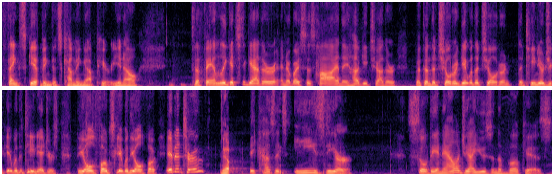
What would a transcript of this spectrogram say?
Thanksgiving that's coming up here. You know, the family gets together and everybody says hi and they hug each other, but then the children get with the children, the teenagers get with the teenagers, the old folks get with the old folks. Isn't it true? Yep. Because it's easier. So the analogy I use in the book is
